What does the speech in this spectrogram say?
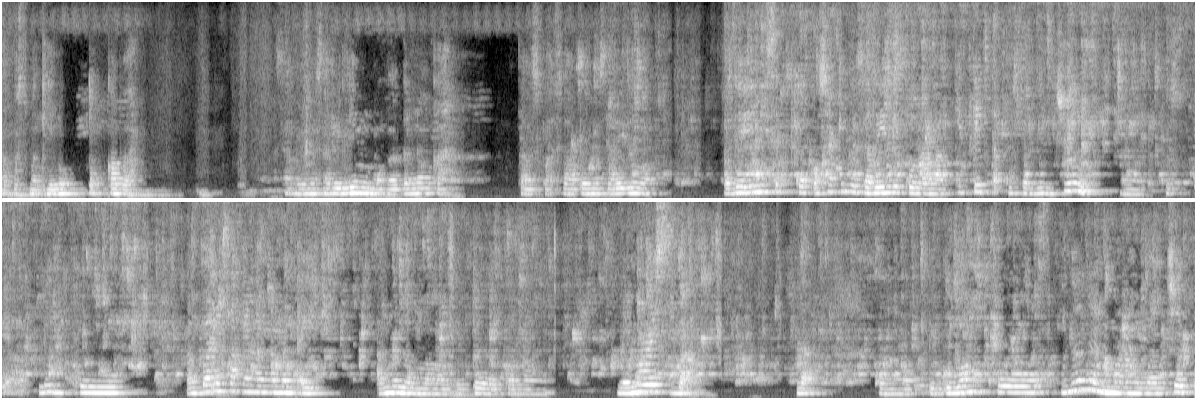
Tapos maghinuktok ka ba? Sabi mo sarili mo, magaganon ka. Tapos kausapin mo sarili mo. Pag inisip ko, kausapin mo sarili ko na nakikita ko sa video. Tapos i-upload ko. Ang para sa akin lang naman ay, ano lang naman ito, kanang memories ba? Na, kung magtiguan ko, ina na naman ang budget.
